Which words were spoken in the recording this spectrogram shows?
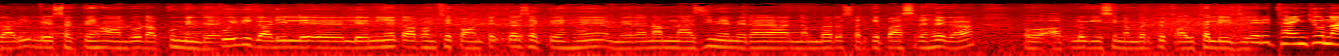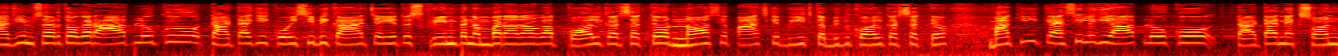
गाड़ी ले सकते हैं ऑन रोड आपको मिल जाए। कोई भी गाड़ी ले, लेनी है तो आप हमसे कॉन्टेक्ट कर सकते हैं। मेरा नाम नाजिम है मेरा नंबर सर के पास रहेगा। और आप लोग इसी नंबर पे कॉल कर लीजिए। Very thank you Nazim sir. तो अगर आप लोग को टाटा की कोई सी भी कार चाहिए तो स्क्रीन पे नंबर आ रहा होगा, आप कॉल कर सकते हो और नौ से पाँच के बीच कभी भी कॉल कर सकते हो। बाकी कैसी लगी आप लोगों को टाटा नेक्सॉन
